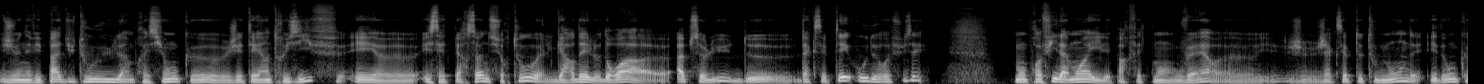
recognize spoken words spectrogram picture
je n'avais pas du tout eu l'impression que j'étais intrusif euh, et, cette personne surtout, elle gardait le droit euh, absolu d'accepter ou de refuser. Mon profil à moi, il est parfaitement ouvert, euh, j'accepte tout le monde et donc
